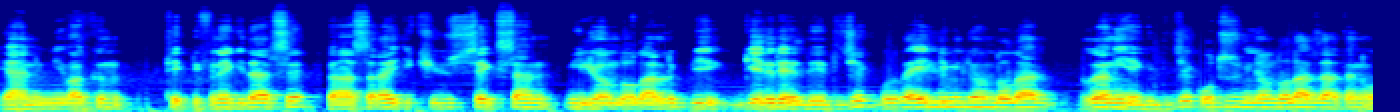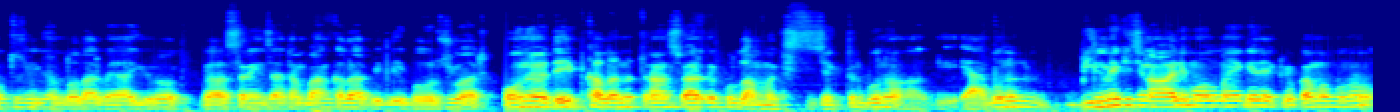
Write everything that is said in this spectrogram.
yani Nivak'ın teklifine giderse Galatasaray 280 milyon dolarlık bir gelir elde edecek. Burada 50 milyon dolar niye gidecek? 30 milyon dolar zaten 30 milyon dolar veya euro Galatasaray'ın zaten Bankalar Birliği borcu var. Onu ödeyip kalanı transferde kullanmak isteyecektir. Bunu yani bunu bilmek için alim olmaya gerek yok ama bunu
